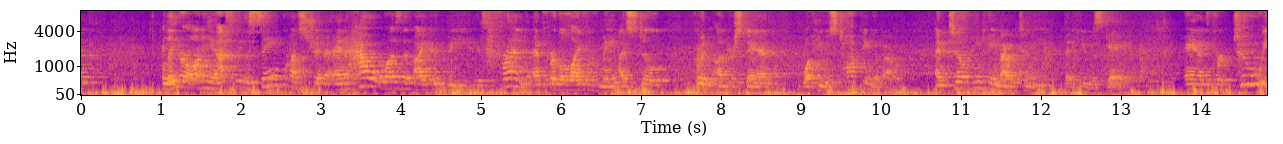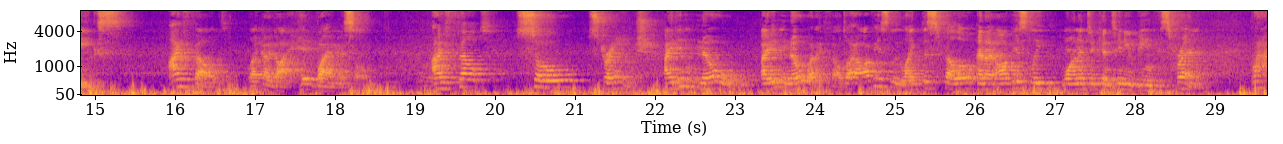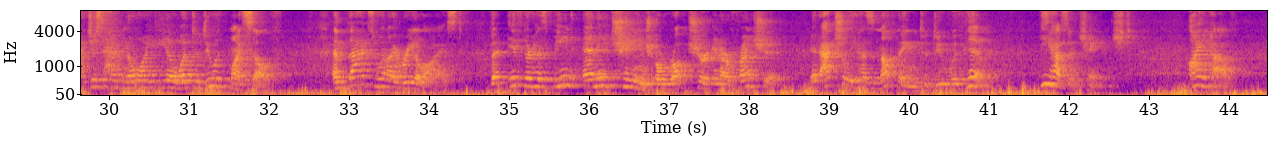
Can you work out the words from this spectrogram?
later on, he asked me the same question and how it was that I could be his friend. And for the life of me, I still couldn't understand what he was talking about until he came out to me that he was gay. And for two weeks, I felt like I got hit by a missile. I felt so strange. I didn't know. I didn't know what I felt. I obviously liked this fellow, and I obviously wanted to continue being his friend. But I just had no idea what to do with myself. And that's when I realized that if there has been any change or rupture in our friendship, it actually has nothing to do with him. He hasn't changed. I have.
